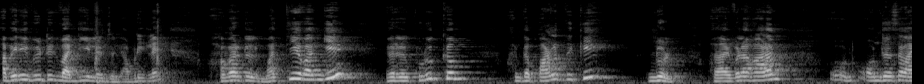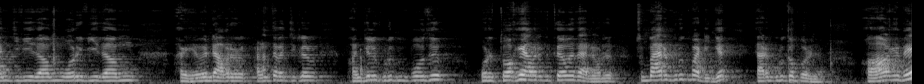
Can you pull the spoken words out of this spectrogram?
அப்போ இனி வீட்டுக்கு வட்டி இல்லைன்னு சொல்லி. அப்படி இல்லை. அவர்கள் மத்திய வங்கி இவர்கள் கொடுக்கும் அந்த பணத்துக்கு நூல். அதாவது இவ்வளோ காலம் ஒன்- ஒன்று வருஷம் அஞ்சு வீதம் ஒரு வீதம் அவர்கள் பணத்தை வச்சுக்க வங்கியில் கொடுக்கும்போது ஒரு தொகை அவருக்கு தேவை தானே ஒரு சும்மா யாரும் கொடுக்க மாட்டீங்க. யாரும் கொடுக்க போகிறீங்க ஆகவே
